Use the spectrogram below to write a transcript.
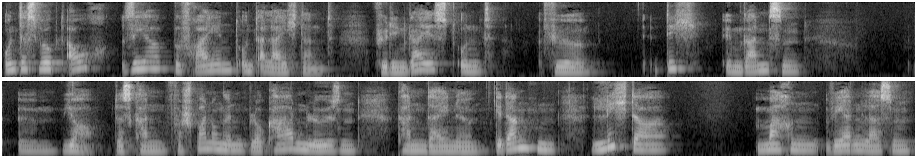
Und das wirkt auch sehr befreiend und erleichternd für den Geist und für dich im Ganzen. Ähm, ja, das kann Verspannungen, Blockaden lösen, kann deine Gedanken lichter machen, werden lassen,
